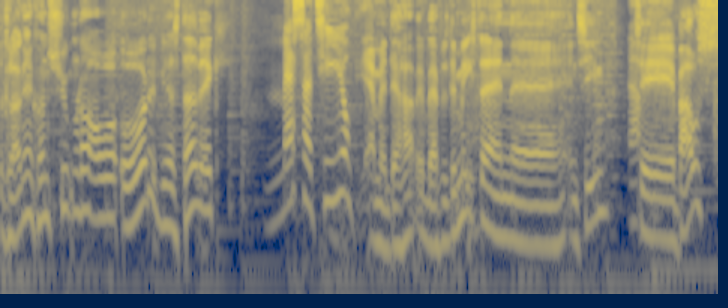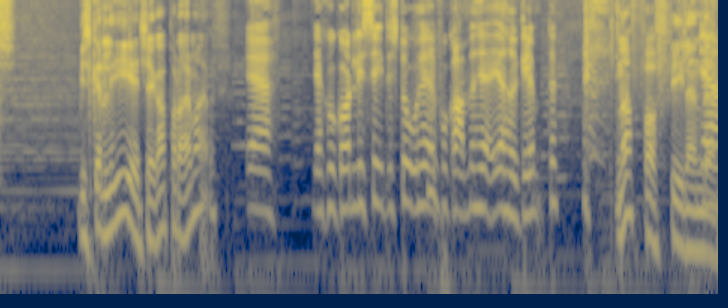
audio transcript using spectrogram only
Og klokken er kun 7 minutter over 8. Vi har stadigvæk... Masser af tio. Jamen, det har vi i hvert fald det meste af en, øh, en time ja. til bags. Vi skal da lige øh, tjekke op på dig, Maja. Ja, jeg kunne godt lige se, det stod her i programmet her. Jeg havde glemt det. Nå, for filen Ja. ja.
